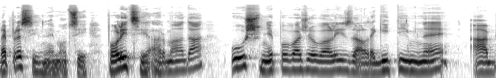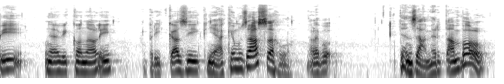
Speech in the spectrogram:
represívnej moci, policia, armáda už nepovažovali za legitímne, aby vykonali príkazy k nejakému zásahu. Lebo ten zámer tam bol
